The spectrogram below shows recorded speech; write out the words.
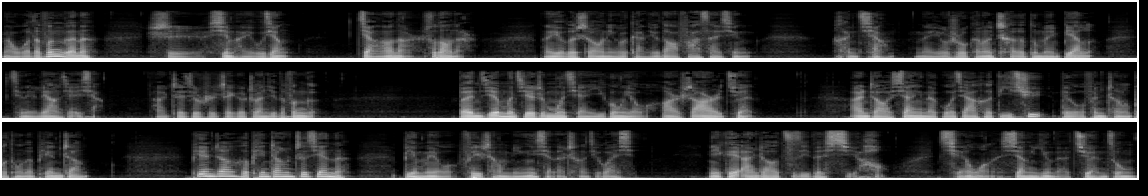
那我的风格呢是心满油江，讲到哪儿说到哪儿。那有的时候你会感觉到发散性很强，那有时候可能扯的都没边了，请你谅解一下啊。这就是这个专辑的风格。本节目截至目前一共有二十二卷。按照相应的国家和地区，被我分成了不同的篇章。篇章和篇章之间呢，并没有非常明显的成绩关系。你可以按照自己的喜好，前往相应的卷宗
